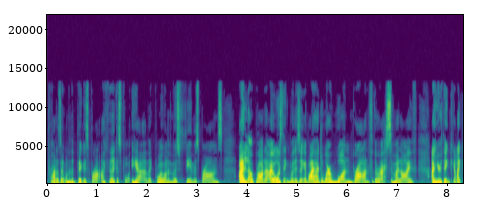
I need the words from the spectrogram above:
Prada's like one of the biggest brands. I feel like it's probably, yeah, like probably one of the most famous brands. I love Prada. I always think about this like if I had to wear one brand for the rest of my life, and you're thinking like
